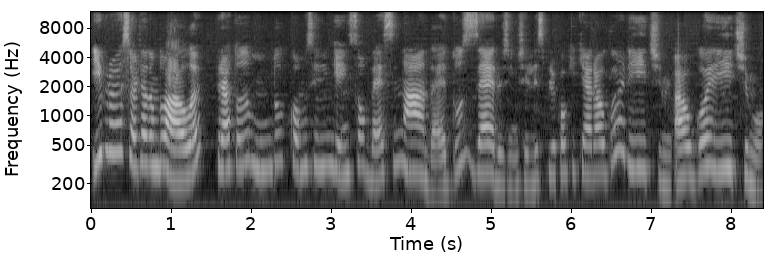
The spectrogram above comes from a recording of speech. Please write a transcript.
E o professor está dando aula para todo mundo como se ninguém soubesse nada. É do zero, gente. Ele explicou o que era algoritmo, algoritmo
